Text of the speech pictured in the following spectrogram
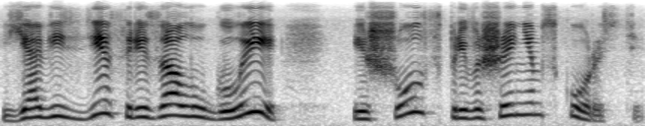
Я везде срезал углы и шел с превышением скорости.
